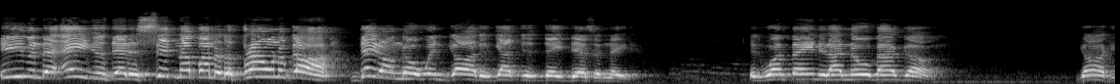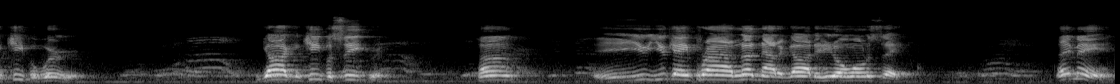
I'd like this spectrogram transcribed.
Even the angels that is sitting up under the throne of God, they don't know when God has got this day designated. It's one thing that I know about God. God can keep a word. God can keep a secret. Huh? You, you can't pry nothing out of God that he don't want to say. Amen.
